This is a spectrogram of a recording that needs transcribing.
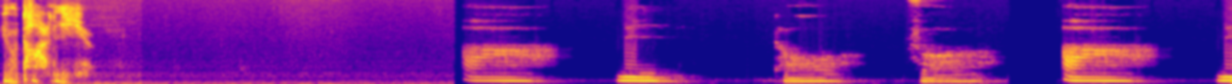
有大利益。阿弥陀佛，阿弥。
